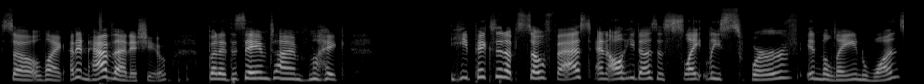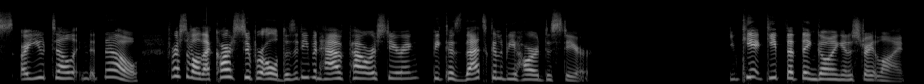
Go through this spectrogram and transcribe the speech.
so like I didn't have that issue but at the same time like he picks it up so fast and all he does is slightly swerve in the lane once are you telling no first of all that car's super old does it even have power steering because that's going to be hard to steer you can't keep that thing going in a straight line.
